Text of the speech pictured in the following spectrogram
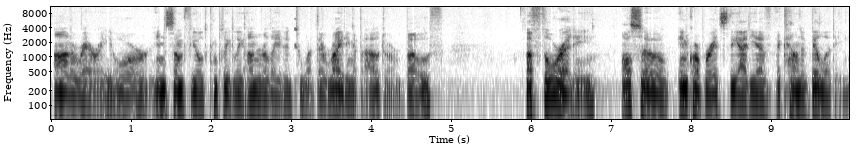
honorary or in some field completely unrelated to what they're writing about, or both. Authority also incorporates the idea of accountability.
